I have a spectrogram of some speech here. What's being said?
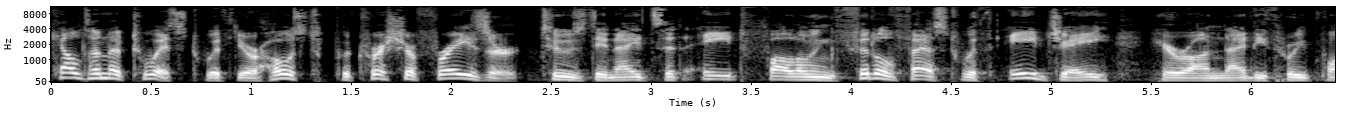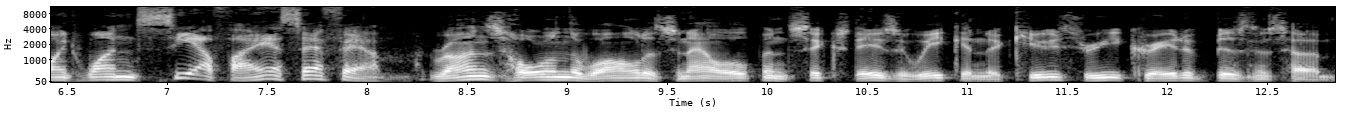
Celt in a Twist with your host Patricia Fraser, Tuesday nights at 8 following Fiddlefest with AJ here on 93.1 CFIS FM. Ron's Hole in the Wall is now open six days a week in the Q3 Creative Business Hub.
